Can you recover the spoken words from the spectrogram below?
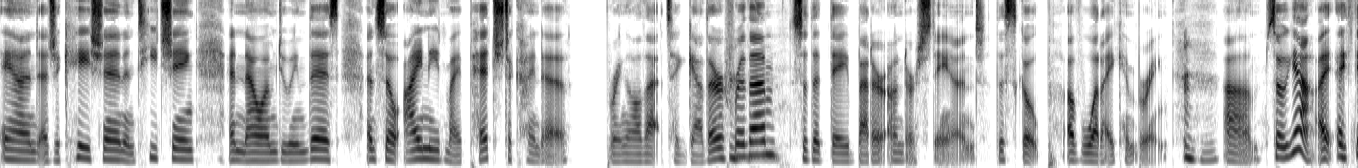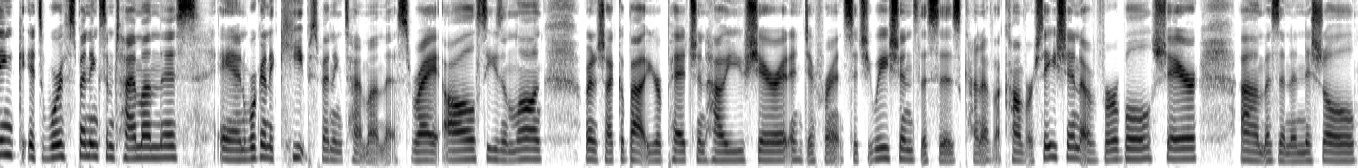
and education and teaching and now i'm doing this. And so i need my pitch to kind of bring all that together for them so that they better understand the scope of what I can bring. Um, so, yeah, I, I think it's worth spending some time on this, and we're going to keep spending time on this, right? All season long, we're going to talk about your pitch and how you share it in different situations. This is kind of a conversation, a verbal share um, as an initial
